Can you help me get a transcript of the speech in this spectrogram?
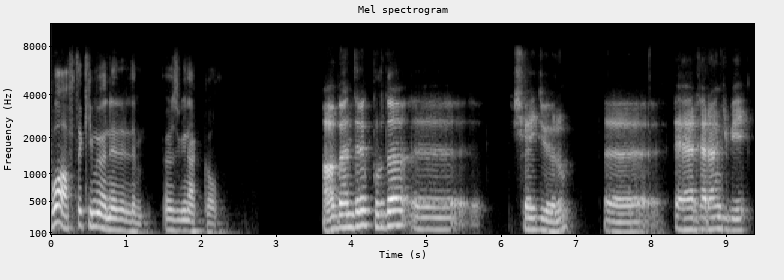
Bu hafta kimi önerelim? Özgün Akkol. Abi ben direkt burada e, şey diyorum. E, eğer herhangi bir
